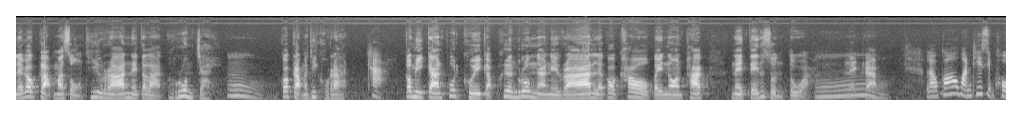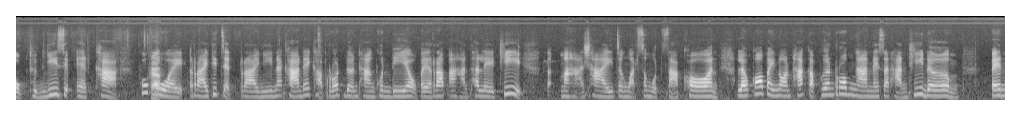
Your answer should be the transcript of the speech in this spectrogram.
แล้วก็กลับมาส่งที่ร้านในตลาดร่วมใจอืมก็กลับมาที่โคราชค่ะก็มีการพูดคุยกับเพื่อนร่วมงานในร้าน แล้วก็เข้าไปนอนพักในเต็นท์ส่วนตัวอืมนะครับ แล้วก็วันที่ 16 ถึง 21 ค่ะ ผู้ครับป่วยรายที่ 7 รายนี้นะคะ ได้ขับรถเดินทางคนเดียว ไปรับอาหารทะเลที่มหาชัยจังหวัดสมุทรสาคร แล้วก็ไปนอนพักกับเพื่อนร่วมงานในสถานที่เดิม เป็น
